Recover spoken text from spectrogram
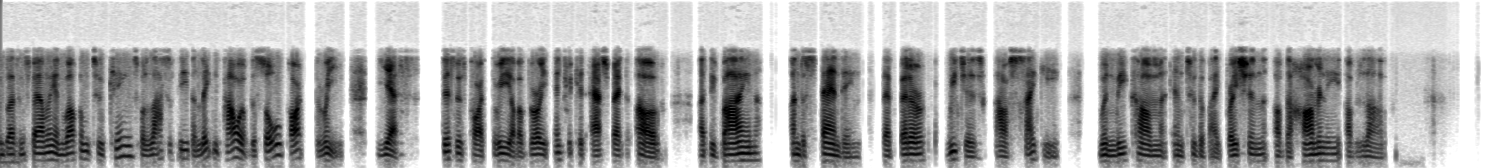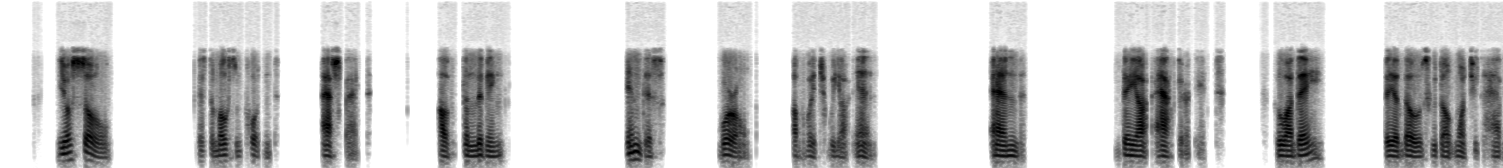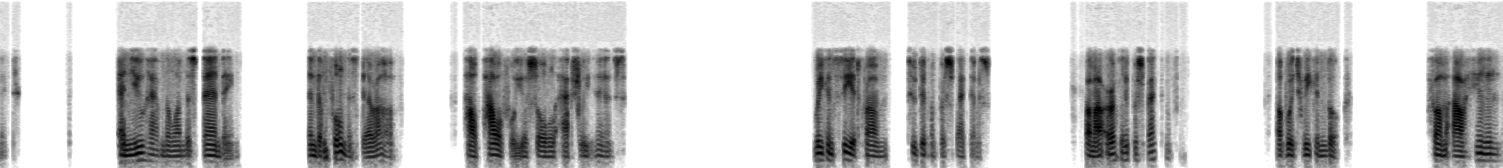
Blessings, family, and welcome to King's Philosophy, The Latent Power of the Soul, Part 3. Yes, this is part 3 of a very intricate aspect of a divine understanding that better reaches our psyche when we come into the vibration of the harmony of love. Your soul is the most important aspect of the living in this world of which we are in. And they are after it. Who are they? They are those who don't want you to have it. And you have no understanding in the fullness thereof how powerful your soul actually is. We can see it from two different perspectives. From our earthly perspective, of which we can look from our humanness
